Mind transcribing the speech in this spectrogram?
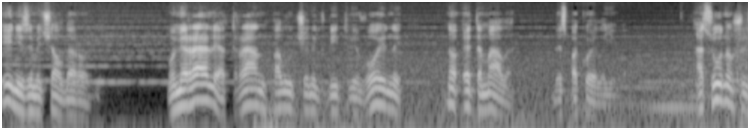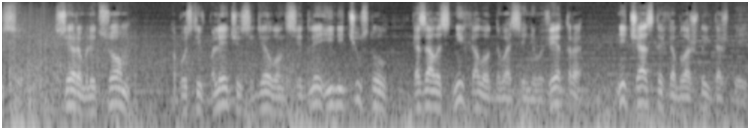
и не замечал дороги. Умирали от ран, полученных в битве воины, но это мало беспокоило его. Осунувшись серым лицом, опустив плечи, сидел он в седле и не чувствовал, казалось, ни холодного осеннего ветра, ни частых облажных дождей,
